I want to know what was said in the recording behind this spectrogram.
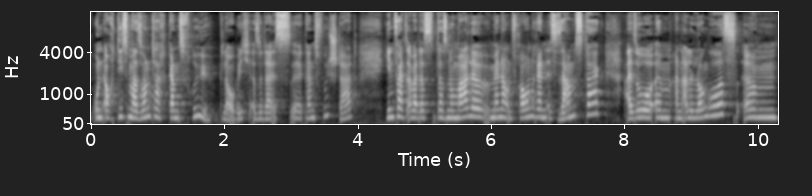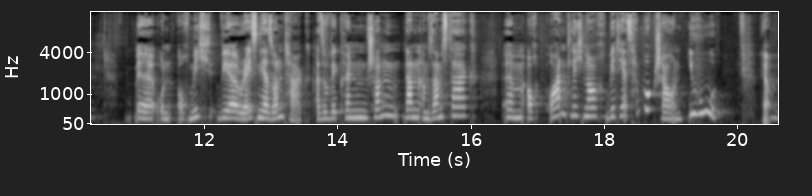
und auch diesmal Sonntag ganz früh, glaube ich. Also da ist äh, ganz früh Start. Jedenfalls aber das, das normale Männer- und Frauenrennen ist Samstag. Also ähm, an alle Longos. Ähm, äh, und auch mich, wir racen ja Sonntag. Also wir können schon dann am Samstag ähm, auch ordentlich noch WTS Hamburg schauen. Juhu! ja,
